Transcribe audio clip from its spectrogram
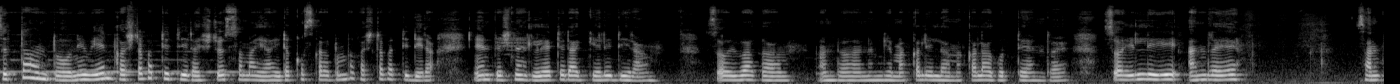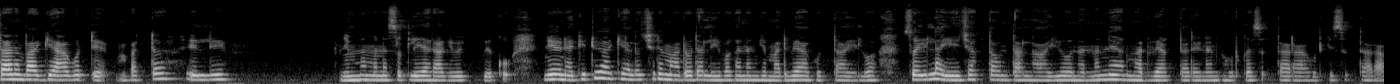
ಸಿಗ್ತಾ ಉಂಟು. ನೀವೇನು ಕಷ್ಟಪಟ್ಟಿದ್ದೀರಾ ಇಷ್ಟು ಸಮಯ? ಇದಕ್ಕೋಸ್ಕರ ತುಂಬ ಕಷ್ಟಪಟ್ಟಿದ್ದೀರಾ? ಏನು ಪ್ರಶ್ನೆ ರಿಲೇಟೆಡ್ ಆಗಿ ಕೇಳಿದ್ದೀರಾ? ಸೊ ಇವಾಗ ಒಂದು ನಮಗೆ ಮಕ್ಕಳಿಲ್ಲ, ಮಕ್ಕಳಾಗುತ್ತೆ ಅಂದರೆ. ಸೊ ಇಲ್ಲಿ ಅಂದರೆ ಸಂತಾನ ಭಾಗ್ಯ ಆಗುತ್ತೆ. ಬಟ್ ಇಲ್ಲಿ ನಿಮ್ಮ ಮನಸ್ಸು ಕ್ಲಿಯರ್ ಆಗಿರಬೇಕು ನೀವು ನೆಗೆಟಿವ್ ಆಗಿ ಆಲೋಚನೆ ಮಾಡೋದಲ್ಲ ಇವಾಗ ನನಗೆ ಮದುವೆ ಆಗುತ್ತಾ ಇಲ್ವಾ? ಸೊ ಇಲ್ಲ ಏಜ್ ಆಗ್ತಾ ಉಂಟಲ್ಲ. ಅಯ್ಯೋ, ನನ್ನನ್ನೇ ಯಾರು ಮದುವೆ ಆಗ್ತಾರೆ? ನನಗೆ ಹುಡುಗ ಸಿಗ್ತಾರಾ? ಹುಡುಗಿ ಸಿಗ್ತಾರಾ?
